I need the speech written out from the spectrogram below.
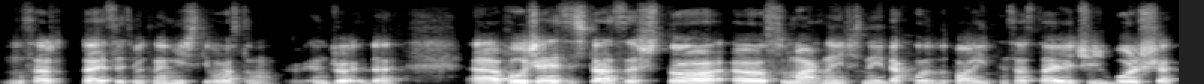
наслаждается этим экономическим ростом, enjoy, да, а, получается ситуация, что суммарные нефтяные доходы дополнительно составили чуть больше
